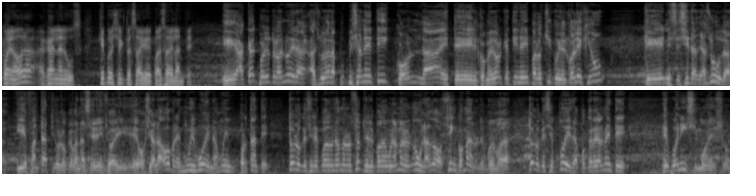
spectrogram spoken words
Bueno, ahora acá en Lanús, ¿qué proyectos hay para adelante? Acá el proyecto de Lanús era ayudar a Pupi Zanetti con la, este, el comedor que tiene ahí para los chicos y el colegio que necesita de ayuda y es fantástico lo que van a hacer ellos ahí. Eh, o sea, la obra es muy buena, muy importante. Todo lo que se le puede dar una mano a nosotros, le podemos dar una mano, no una, dos, cinco manos le podemos dar. Todo lo que se pueda, porque realmente es buenísimo eso.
